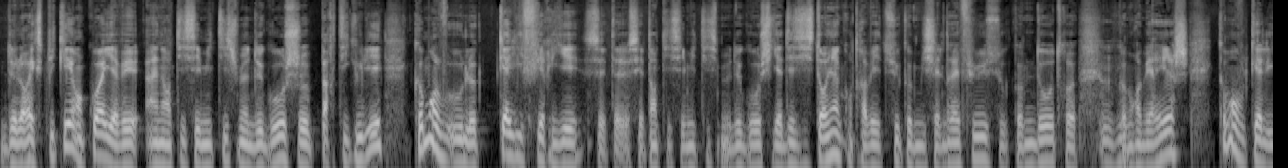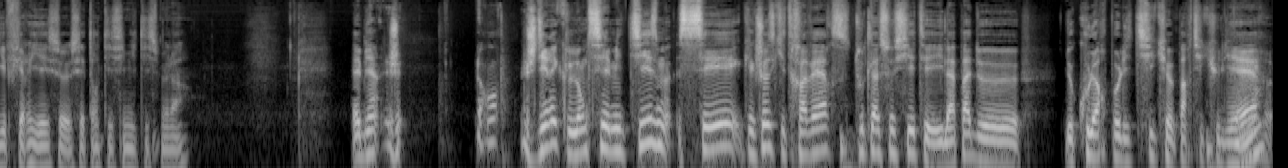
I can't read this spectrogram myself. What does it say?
de leur expliquer en quoi il y avait un antisémitisme de gauche particulier. Comment vous le qualifieriez, cet, cet, antisémitisme de gauche? Il y a des historiens qui ont travaillé dessus, comme Michel Dreyfus ou comme d'autres, mmh. comme Robert Hirsch. Comment vous le qualifieriez, ce, cet antisémitisme-là? Eh bien, je, je dirais que l'antisémitisme, c'est quelque chose qui traverse toute la société. Il n'a pas de, de couleur politique particulière. Mmh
